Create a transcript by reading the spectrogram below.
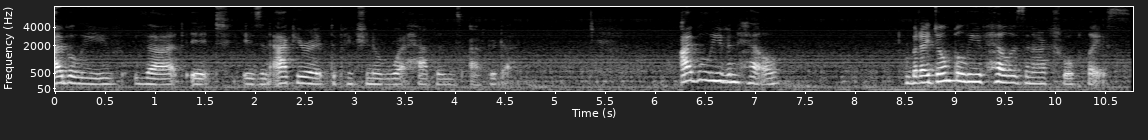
I believe that it is an accurate depiction of what happens after death. I believe in hell, but I don't believe hell is an actual place.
